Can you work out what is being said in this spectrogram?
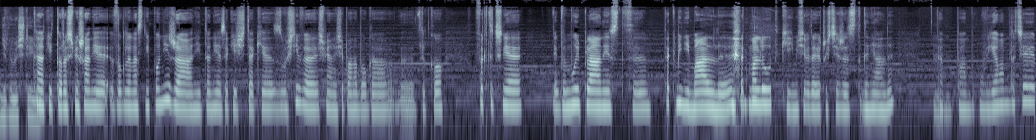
nie wymyślili. Tak, i to rozśmieszanie w ogóle nas nie poniża, ani to nie jest jakieś takie złośliwe śmianie się Pana Boga, y, tylko faktycznie jakby mój plan jest y, tak minimalny, tak malutki. Mi się wydaje oczywiście, że jest genialny. A Mhm. Pan Bóg mówi, ja mam dla ciebie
